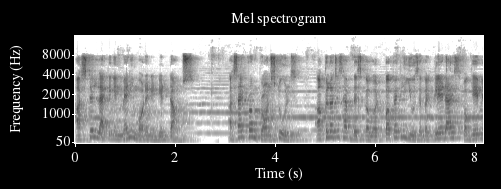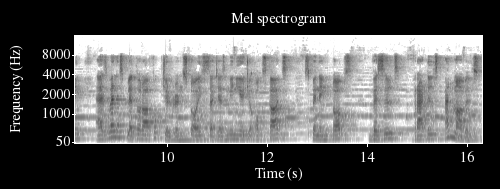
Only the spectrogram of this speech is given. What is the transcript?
are still lacking in many modern Indian towns. Aside from bronze tools, archaeologists have discovered perfectly usable clay dice for gaming as well as plethora of children's toys such as miniature ox carts, spinning tops, whistles, rattles and marbles.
